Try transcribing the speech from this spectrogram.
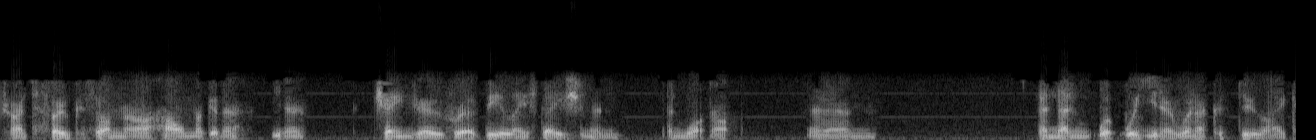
tried to focus on uh, how am I going to, you know, change over at belay station and and whatnot. Um, and then, what, what, you know, when I could do like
